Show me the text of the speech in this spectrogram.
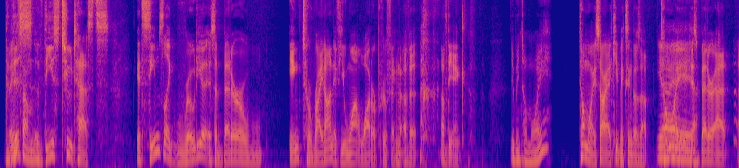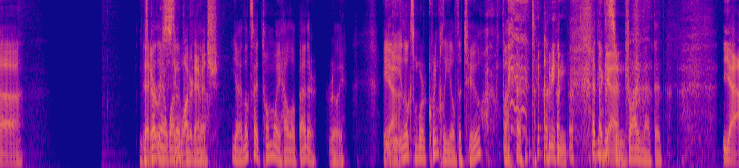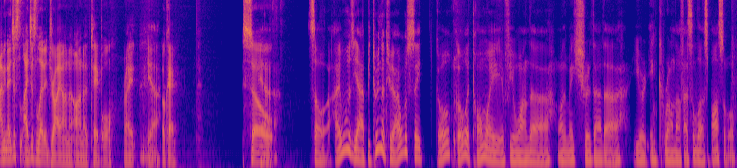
based this on- these two tests, it seems like Rhodia is a better ink to write on if you want waterproofing of it of the ink. You mean Tomoe? Tomoe, sorry, I keep mixing those up. Yeah, Tomoe yeah, yeah, is better at uh better, better at resisting water waterproofing, yeah. damage. Yeah, it looks like Tomoe hella better, really. It, Yeah. it looks more crinkly of the two, but I mean, I think this is your again. dry method. yeah, I mean I just I just let it dry on a, on a table, right? Yeah. Okay. So. So I was yeah between the two I would say go go with Tomoe if you want to want to make sure that uh your ink run off as little as possible.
